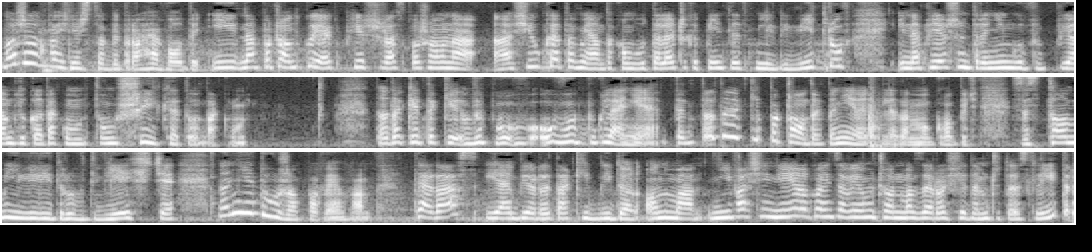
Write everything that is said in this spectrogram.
może weźmiesz sobie trochę wody. I na początku, jak pierwszy raz poszłam na, na siłkę, to miałam taką buteleczkę 500 ml i na pierwszym treningu wypiłam tylko taką tą szyjkę, tą taką. To takie, takie wypu- uwypuklenie. Ten, to taki początek, to nie wiem ile tam mogło być. Ze 100 ml, 200, no niedużo powiem Wam. Teraz ja biorę taki bidon, on ma, nie właśnie nie do końca wiemy czy on ma 0,7 czy to jest litr.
